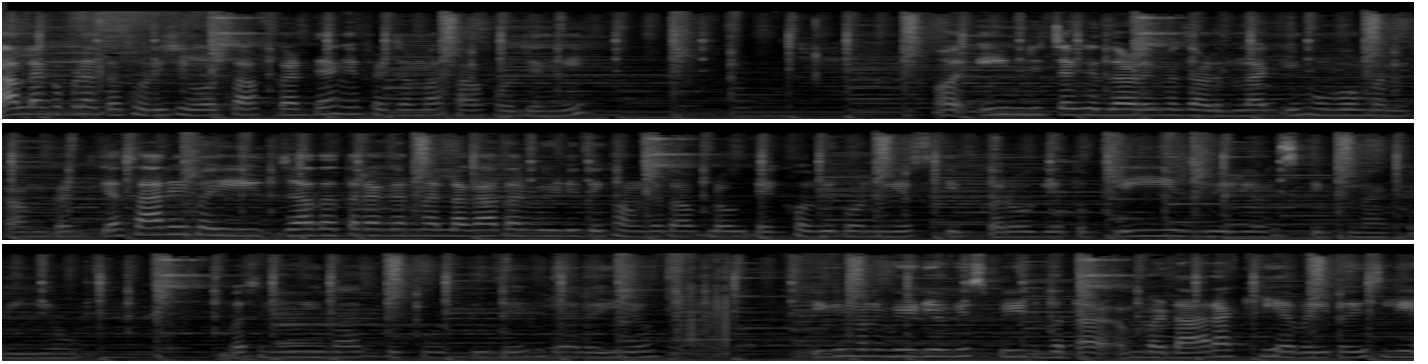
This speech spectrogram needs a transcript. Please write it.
आला कपड़ा तो थोड़ी सी और साफ़ कर देंगे फिर जमा साफ़ हो जाएँगी। और ईम नीचा के जड़े में जड़ लगी हूँ, वो मन काम कर दिया सारे भाई, ज़्यादातर अगर मैं लगातार वीडियो दिखाऊँगी तो आप लोग देखो भी कौन ये स्किप करोगे तो प्लीज़ वीडियो में स्किप ना करियो। बस न्यू ही बात की देख रही हो क्योंकि मैंने वीडियो की स्पीड बता, बढ़ा रखी है भाई तो इसलिए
